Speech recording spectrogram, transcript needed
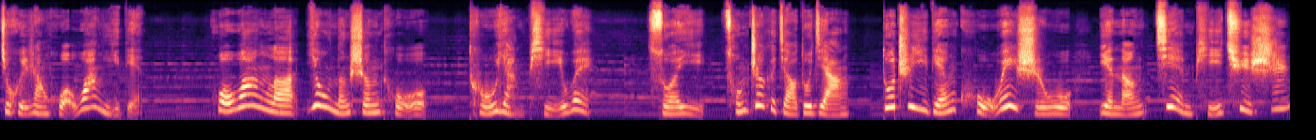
就会让火旺一点。火旺了又能生土，土养脾胃，所以从这个角度讲，多吃一点苦味食物也能健脾祛湿。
